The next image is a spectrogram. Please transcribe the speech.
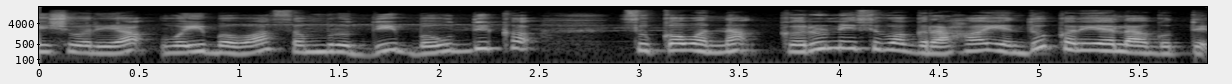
ಐಶ್ವರ್ಯ, ವೈಭವ, ಸಮೃದ್ಧಿ, ಬೌದ್ಧಿಕ ಸುಖವನ್ನು ಕರುಣಿಸುವ ಗ್ರಹ ಎಂದು ಕರೆಯಲಾಗುತ್ತೆ.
